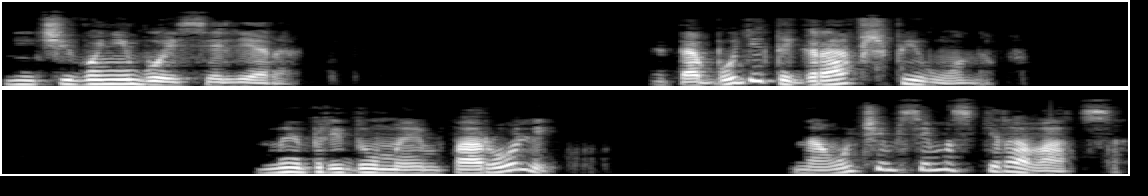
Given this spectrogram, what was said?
Ничего не бойся, Лера. Это будет игра в шпионов. Мы придумаем пароли, научимся маскироваться.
